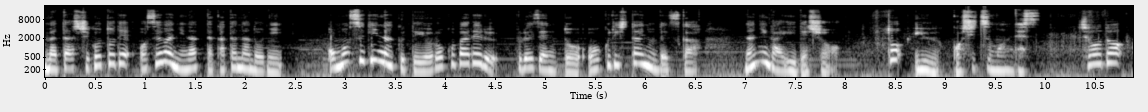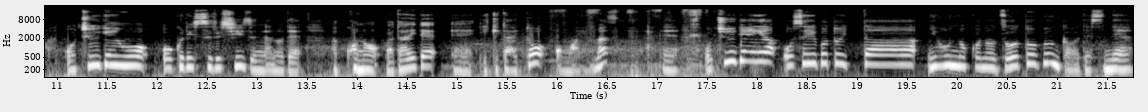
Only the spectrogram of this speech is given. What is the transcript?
また仕事でお世話になった方などに重すぎなくて喜ばれるプレゼントをお送りしたいのですが何がいいでしょう？というご質問です。ちょうどお中元をお送りするシーズンなので、この話題で、えー、いきたいと思います。え、お中元やお歳暮といった日本のこの贈答文化はですね、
